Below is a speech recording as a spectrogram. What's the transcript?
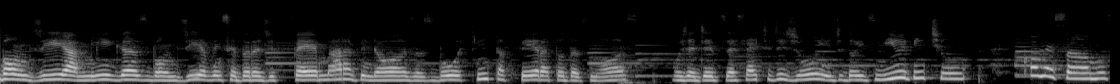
Bom dia, amigas, bom dia, vencedoras de fé maravilhosas. Boa quinta-feira a todas nós. Hoje é dia 17 de junho de 2021. Começamos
